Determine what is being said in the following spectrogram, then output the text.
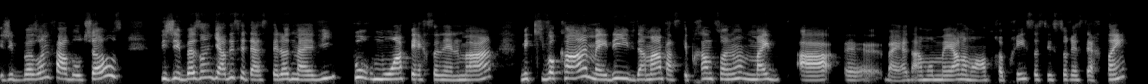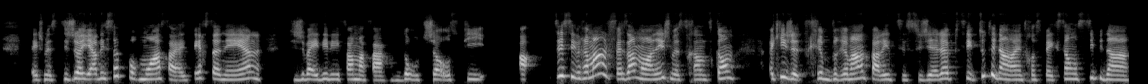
j'ai besoin de faire d'autres choses, puis j'ai besoin de garder cet aspect-là de ma vie pour moi personnellement, mais qui va quand même m'aider, évidemment, parce que prendre soin de moi m'aide à, euh, ben, dans mon meilleur dans mon entreprise, ça, c'est sûr et certain. Je me suis dit, je vais garder ça pour moi, ça va être personnel, puis je vais aider les femmes à faire d'autres choses. Puis, ah, tu sais, c'est vraiment en le faisant à un moment donné, je me suis rendu compte, OK, je tripe vraiment de parler de ces sujets-là. Puis tout est dans l'introspection aussi, puis dans...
